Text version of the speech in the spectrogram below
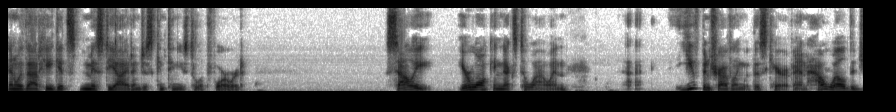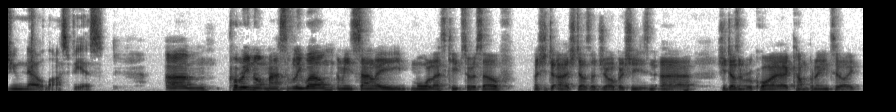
And with that, he gets misty eyed and just continues to look forward. Sally, you're walking next to Wowen. Uh, You've been traveling with this caravan. How well did you know Losvius? Um, probably not massively well. I mean, Sally more or less keeps to herself. And she uh, she does her job, but she's uh she doesn't require company to like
